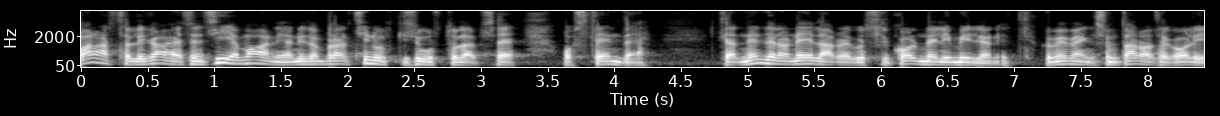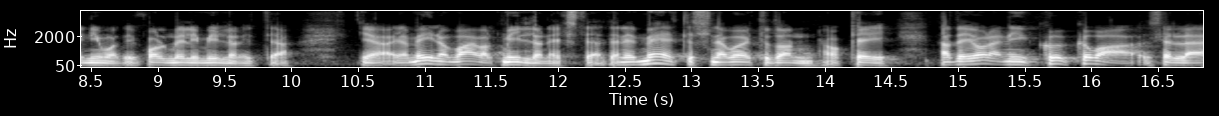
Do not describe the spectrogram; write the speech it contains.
vanasti oli ka ja see on siiamaani ja nüüd on praegu sinultki suust tuleb see Ostende. Tead, nendel on eelarve kuskil kolm-neli miljonit, kui me mängisime Tarvasega oli niimoodi kolm-neli miljonit ja ja, ja meil on vaevalt miljon, eks tead, ja need mehed, kes sinna võetud on, okei. Okay,, nad ei ole nii kõva selle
